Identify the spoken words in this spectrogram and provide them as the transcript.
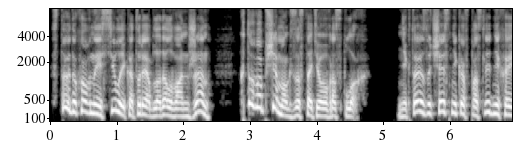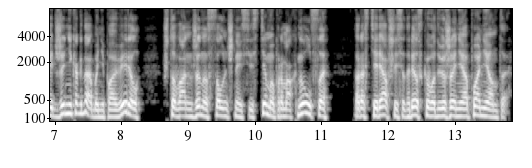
С той духовной силой, которой обладал Ван Джен, кто вообще мог застать его врасплох? Никто из участников последних Айджи никогда бы не поверил, что Ван Джен из Солнечной системы промахнулся, растерявшись от резкого движения оппонента.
